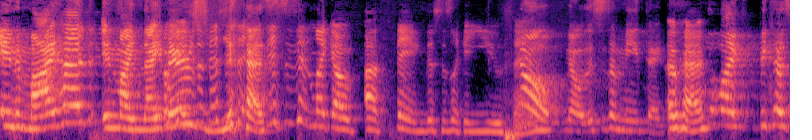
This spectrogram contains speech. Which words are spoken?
in my head, in my Okay, nightmares, so this yes. isn't this isn't like a, a thing. This is like a you thing. no, no, this is a me thing. Okay. But like because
